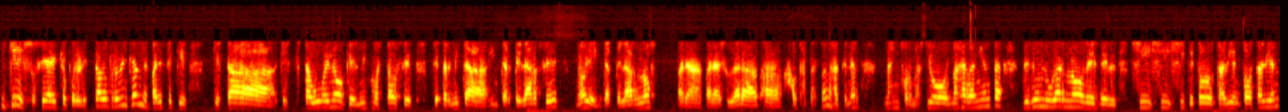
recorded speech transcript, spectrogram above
y que eso sea hecho por el Estado provincial me parece que, que está que está bueno que el mismo Estado se, se permita interpelarse ¿no? y interpelarnos para, para ayudar a, otras personas a tener más información, más herramientas, desde un lugar no desde el sí, sí, sí, que todo está bien, todo está bien,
